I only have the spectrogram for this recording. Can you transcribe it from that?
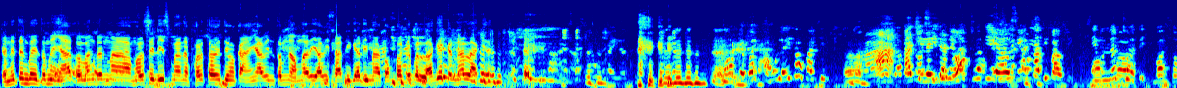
કે નીતિનભાઈ તમે અહીંયા તો લંડનમાં મર્સિડીસમાં ને ફરતા હોય ત્યાં કે અહીંયા આવીને તમને અમારી આવી સાદી ગાડીમાં કમ્ફર્ટેબલ લાગે કે ના લાગે હું લઈ જાઉં પાછી. હા. હા, પાછી લઈ જાજો. શિવને એ હવે સેવ નથી ભાવતી. શિવ નથી જોતી. બસ તો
